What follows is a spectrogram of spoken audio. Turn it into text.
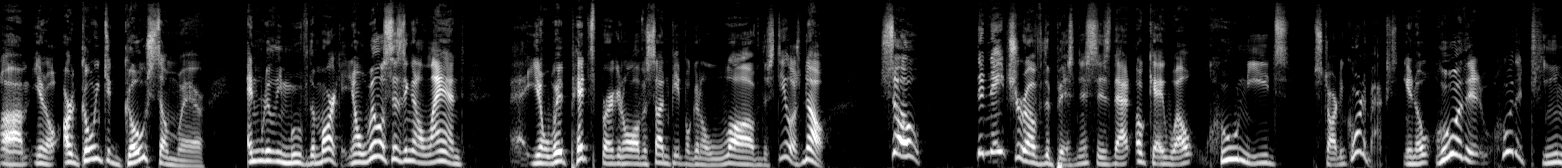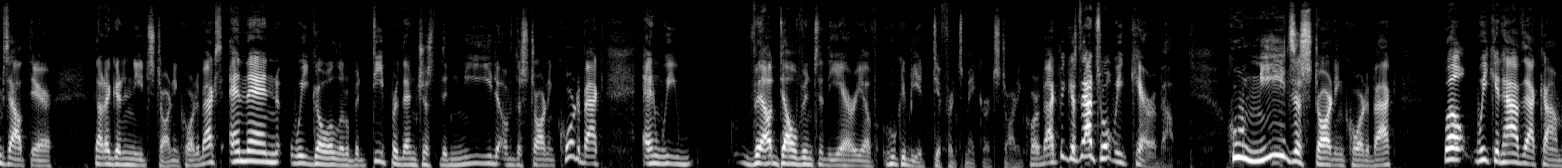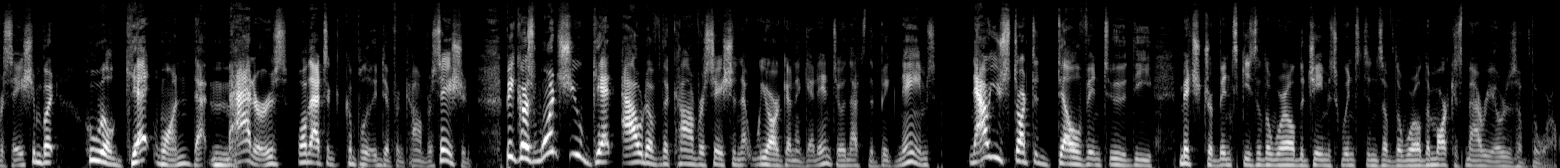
um, you know, are going to go somewhere and really move the market. You know, Willis isn't going to land, Uh, you know, with Pittsburgh and all of a sudden people are going to love the Steelers. No. So the nature of the business is that okay, well, who needs starting quarterbacks? You know, who are the who are the teams out there that are going to need starting quarterbacks? And then we go a little bit deeper than just the need of the starting quarterback, and we delve into the area of who could be a difference maker at starting quarterback because that's what we care about. who needs a starting quarterback? Well, we can have that conversation, but who will get one that matters, well, that's a completely different conversation. Because once you get out of the conversation that we are going to get into, and that's the big names, now you start to delve into the Mitch Trubisky's of the world, the Jameis Winstons of the world, the Marcus Mariotas of the world.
